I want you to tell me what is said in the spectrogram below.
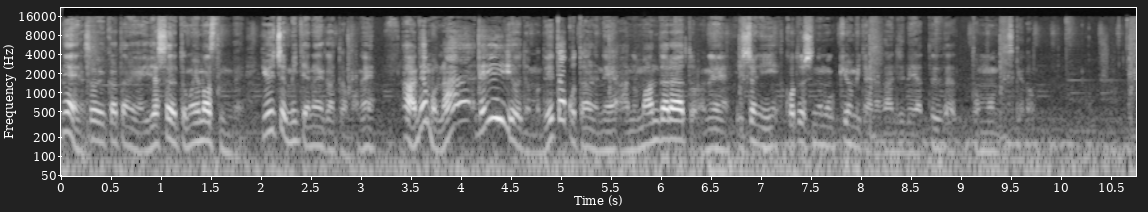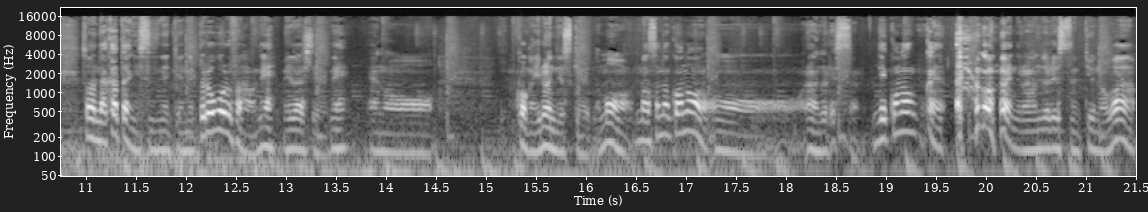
ねそういう方がいらっしゃると思いますんで YouTube 見てない方もね。あでもラレイディオでも出たことあるね。あのマンダラートのね一緒に今年の目標みたいな感じでやってたと思うんですけど。その中谷鈴音っていうねプロゴルファーをね目指してるねあのー、子がいるんですけれどもまあその子のラウンドレッスン。で、この回、今回のラウンドレッスンっていうのは、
